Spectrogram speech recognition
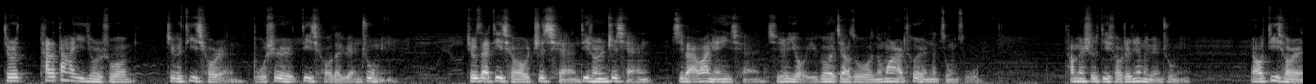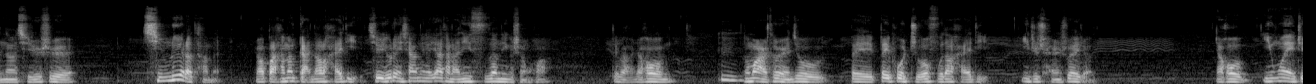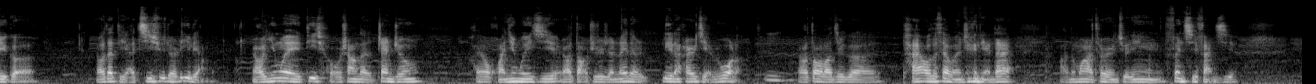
就是它的大意就是说，这个地球人不是地球的原住民，就在地球之前，地球人之前几百万年以前，其实有一个叫做努马尔特人的种族，他们是地球真正的原住民，然后地球人呢其实是侵略了他们，然后把他们赶到了海底，其实有点像那个亚特兰蒂斯的那个神话，对吧？然后嗯努马尔特人就被被迫蛰伏到海底，一直沉睡着。然后因为这个，然后在底下积蓄着力量，然后因为地球上的战争，还有环境危机，然后导致人类的力量开始减弱了。嗯然后到了这个拍《奥德赛文》这个年代，啊，努马尔特人决定奋起反击，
